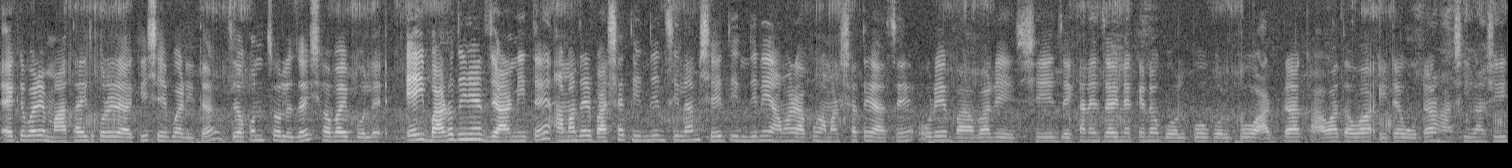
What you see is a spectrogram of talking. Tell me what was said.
একেবারে মাথায় করে রাখি সে বাড়িটা। যখন চলে যাই, সবাই বলে, এই বারো দিনের জার্নিতে আমাদের বাসায় তিন দিন ছিলাম, সেই তিন দিনে আমার আপু আমার সাথে আছে। ওরে বাবারে সে যেখানে যায় না কেন, গল্প গল্প, আড্ডা, খাওয়া দাওয়া, এটা ওটা, হাসি হাসি,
